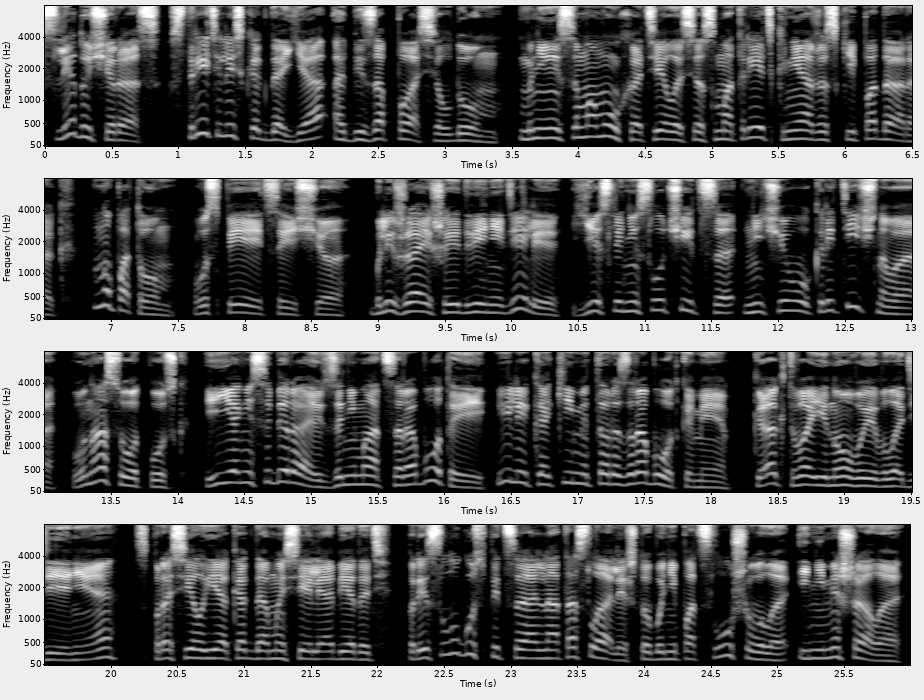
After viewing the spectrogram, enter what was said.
В следующий раз встретились, когда я обезопасил дом. Мне и самому хотелось осмотреть княжеский подарок, но потом, успеется еще. Ближайшие две недели, если не случится ничего критичного, у нас отпуск, и я не собираюсь заниматься работой или какими-то разработками. «Как твои новые владения?» – спросил я, когда мы сели обедать. Прислугу специально отослали, чтобы не подслушивала и не мешала.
